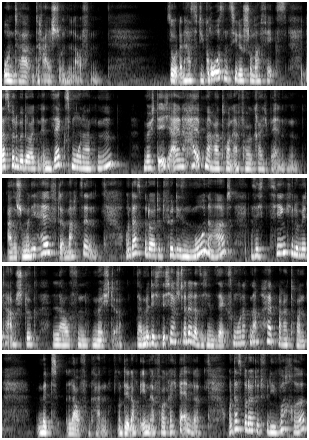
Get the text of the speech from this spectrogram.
unter drei Stunden laufen. So, dann hast du die großen Ziele schon mal fix. Das würde bedeuten, in sechs Monaten möchte ich einen Halbmarathon erfolgreich beenden. Also schon mal die Hälfte, macht Sinn. Und das bedeutet für diesen Monat, dass ich 10 Kilometer am Stück laufen möchte, damit ich sicherstelle, dass ich in sechs Monaten am Halbmarathon mitlaufen kann und den auch eben erfolgreich beende. Und das bedeutet für die Woche,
